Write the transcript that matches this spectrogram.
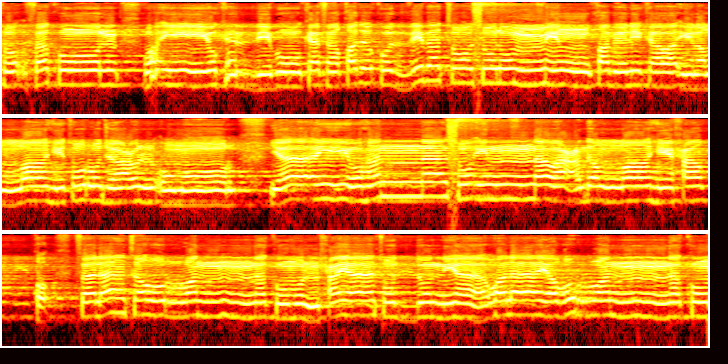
تؤفكون وإن يكذبوك فقد كذبت رسل من قبلك وإلى الله ترجع الأمور يا أيها الناس إن وعد الله حق فلا تغرنكم الحياة الدنيا ولا يغرنكم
